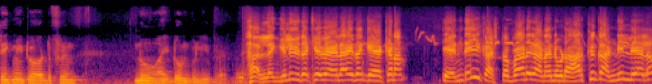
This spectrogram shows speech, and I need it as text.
take me to a different. No, I don't believe that. അല്ലെങ്കിലും ഇതൊക്കെ വേലായുധം കേൾക്കണം എന്റെ ഈ കഷ്ടപ്പാട് കാണാൻ ഇവിടെ ആർക്കും കണ്ണില്ലല്ലോ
